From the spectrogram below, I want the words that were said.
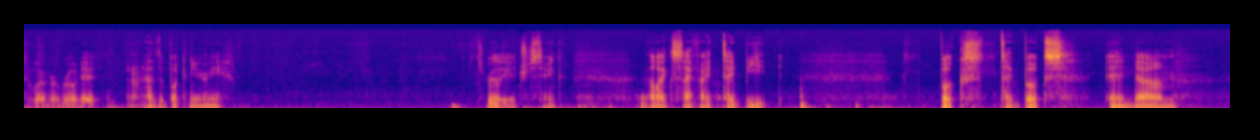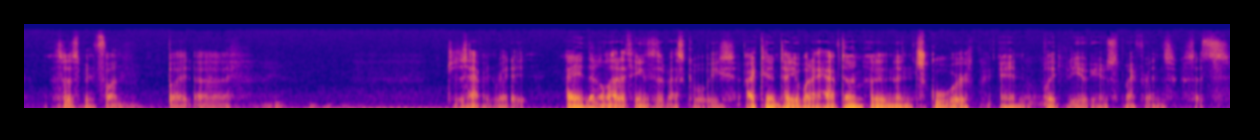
whoever wrote it. I don't have the book near me. It's really interesting. I like sci-fi type beat books, type books, and um, so it's been fun. But uh, just haven't read it. I ain't done a lot of things this past couple weeks. I couldn't tell you what I have done other than schoolwork and played video games with my friends because that's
